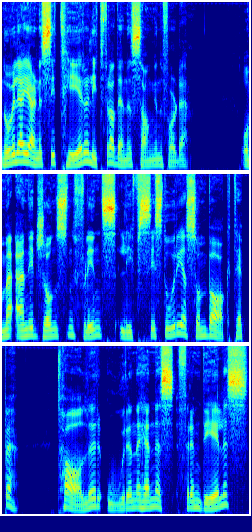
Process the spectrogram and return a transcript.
Nå vil jeg gjerne sitere litt fra denne sangen for deg, og med Annie Johnson Flints livshistorie som bakteppe taler ordene hennes fremdeles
